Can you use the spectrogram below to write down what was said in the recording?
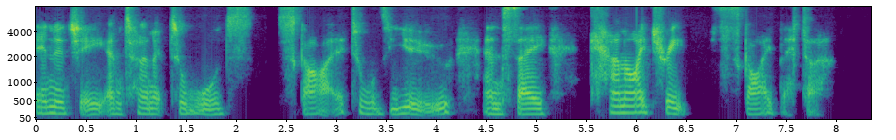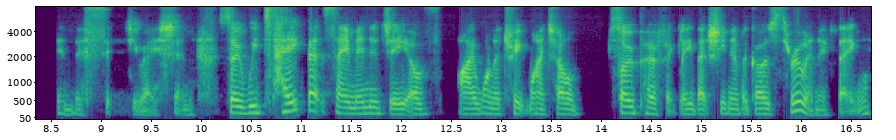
energy and turn it towards Skye, towards you, and say, can I treat Skye better in this situation? So we take that same energy of, I want to treat my child so perfectly that she never goes through anything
